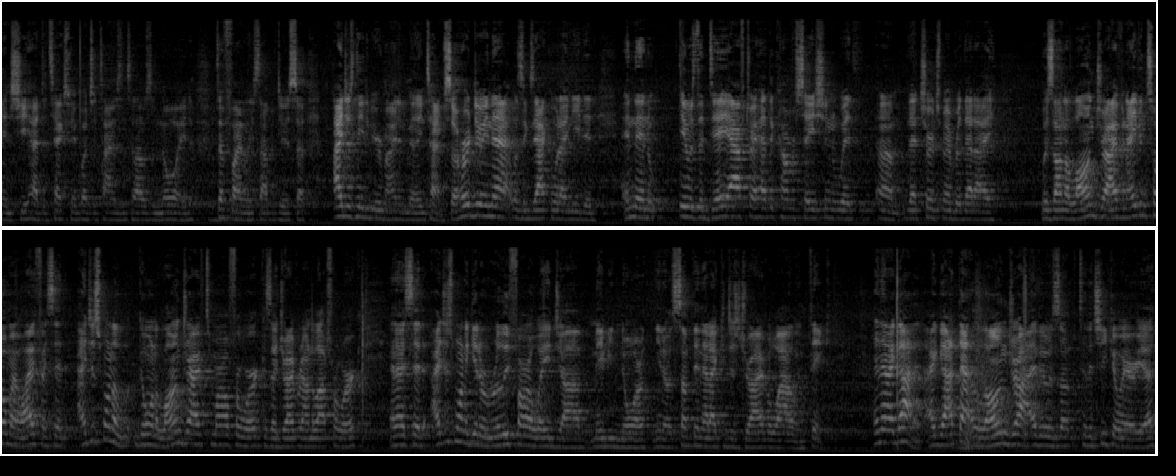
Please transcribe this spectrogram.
and she had to text me a bunch of times until I was annoyed to finally stop and do it. So I just need to be reminded a million times. So her doing that was exactly what I needed. And then it was the day after I had the conversation with um, that church member that I – was on a long drive, and I even told my wife, I said, I just want to go on a long drive tomorrow for work because I drive around a lot for work. And I said, I just want to get a really far away job, maybe north, you know, something that I could just drive a while and think. And then I got it. I got that long drive. It was up to the Chico area.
